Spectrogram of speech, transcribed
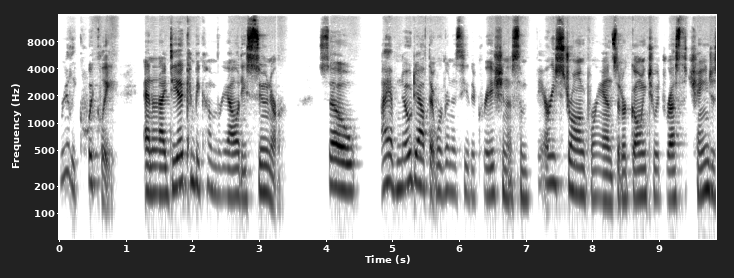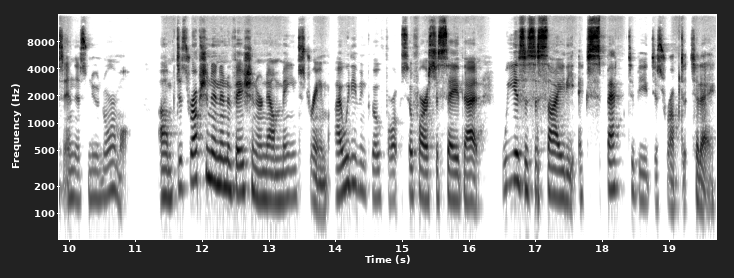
really quickly, and an idea can become reality sooner. So, I have no doubt that we're going to see the creation of some very strong brands that are going to address the changes in this new normal. Um, disruption and innovation are now mainstream. I would even go for, so far as to say that we as a society expect to be disrupted today.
